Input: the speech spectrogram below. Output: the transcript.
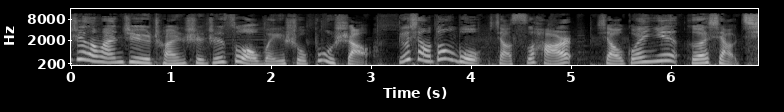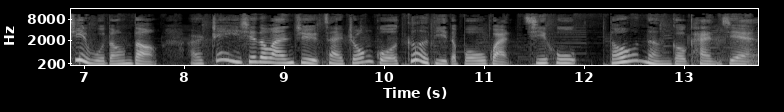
制的玩具传世之作为数不少，有小动物、小瓷孩儿、小观音和小器物等等。而这一些的玩具，在中国各地的博物馆几乎都能够看见。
